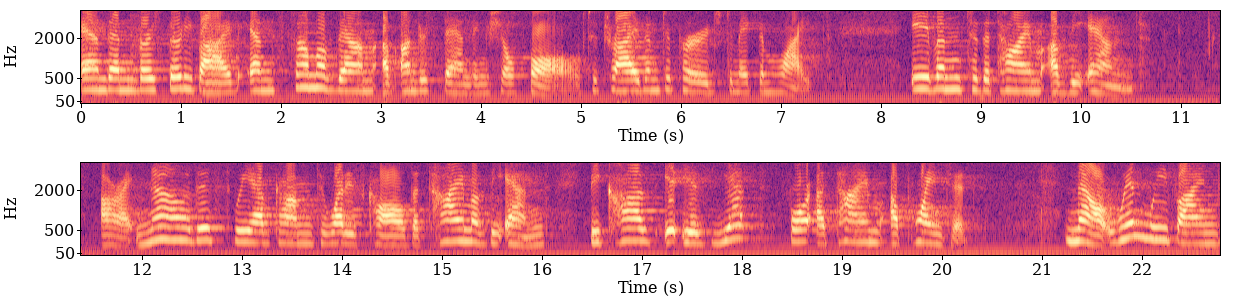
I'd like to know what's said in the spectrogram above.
And then verse 35 and some of them of understanding shall fall, to try them to purge, to make them white, even to the time of the end. All right, now this we have come to what is called the time of the end because it is yet for a time appointed. Now, when we find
